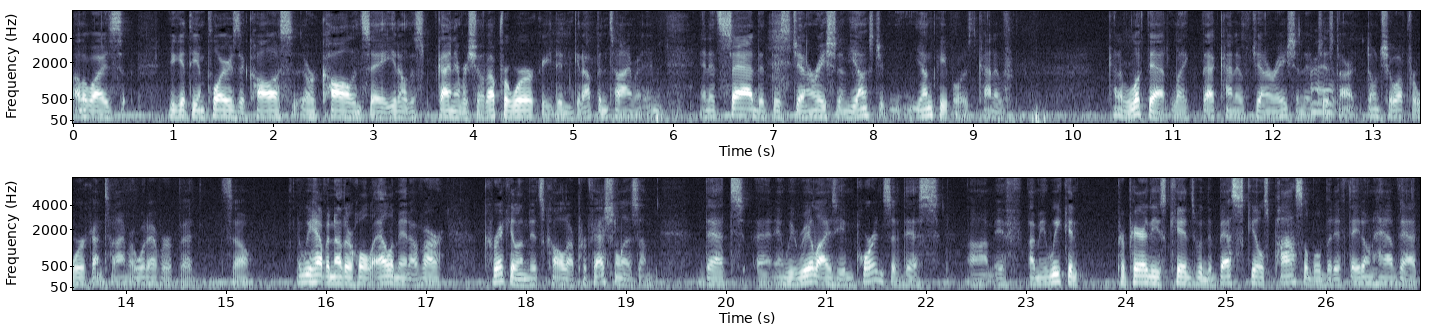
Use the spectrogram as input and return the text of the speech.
Otherwise, you get the employers that call us or call and say, you know, this guy never showed up for work or he didn't get up in time. And, and it's sad that this generation of youngster, young people is kind of kind of looked at like that kind of generation that just aren't don't show up for work on time or whatever. But so, and we have another whole element of our curriculum that's called our professionalism, that, and we realize the importance of this. Um, if I mean, we can prepare these kids with the best skills possible, but if they don't have that,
